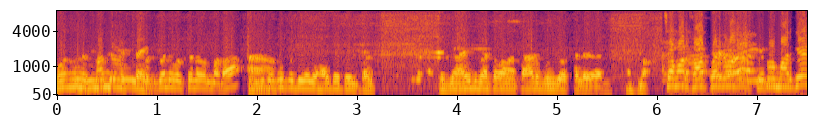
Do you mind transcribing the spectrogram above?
కొన్ని సందులు వస్తాయి. పెట్టుకొని వస్తూనే ఉన్నాడా అందుకోసం కొద్దిగా హైట్ ಇದನ್ನ ಐದು ಗಂಟೆ ಕಾಡು ಗುಂಜು ಹೋಗ್ತಾ ಇದ್ದಾರೆ ಸಾಫ್ ಪೇಪರ್ ಮಾರ್ಗೆ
